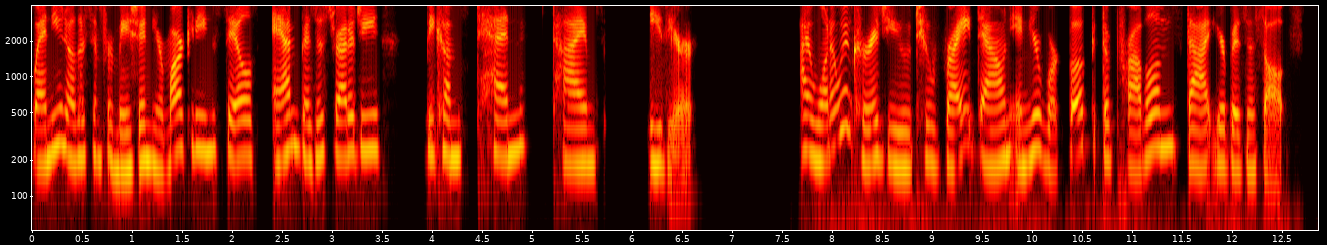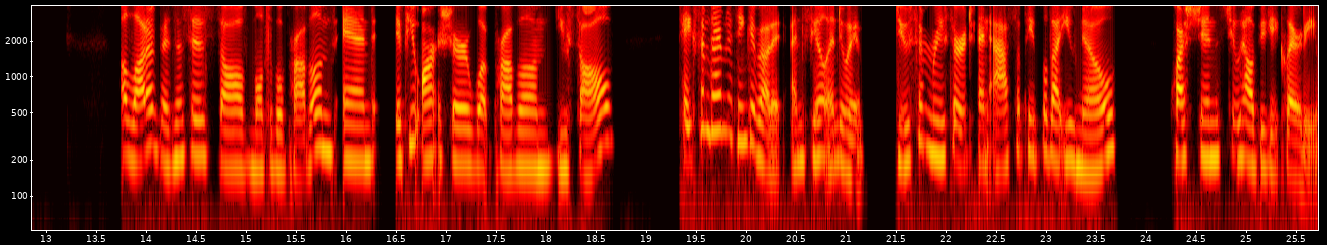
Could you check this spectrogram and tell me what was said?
when you know this information, your marketing, sales, and business strategy becomes 10 times easier. I want to encourage you to write down in your workbook the problems that your business solves. A lot of businesses solve multiple problems, and if you aren't sure what problem you solve, take some time to think about it and feel into it do some research and ask the people that you know questions to help you get clarity.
